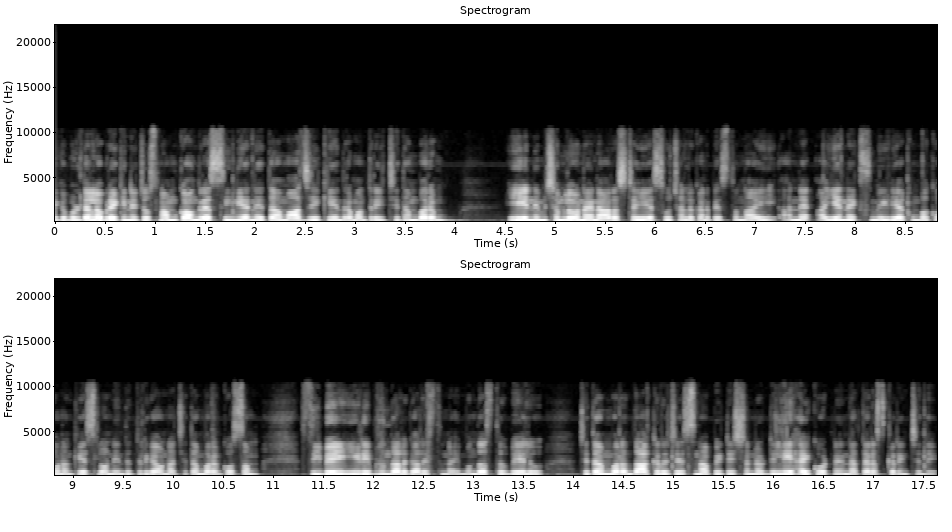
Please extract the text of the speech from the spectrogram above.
ఇక బులెటిన్లో బ్రేకింగ్ న్యూస్ చూస్తున్నాం. కాంగ్రెస్ సీనియర్ నేత మాజీ కేంద్ర మంత్రి చిదంబరం ఏ నిమిషంలోనైనా అరెస్ట్ అయ్యే సూచనలు కనిపిస్తున్నాయి. అన్నే ఐఎన్ఎక్స్ మీడియా కుంభకోణం కేసులో నిందితుడిగా ఉన్న చిదంబరం కోసం సిబిఐ ఈడీ బృందాలు గాలిస్తున్నాయి. ముందస్తు బెయిలు చిదంబరం దాఖలు చేసిన పిటిషన్ను ఢిల్లీ హైకోర్టు నిన్న తిరస్కరించింది.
